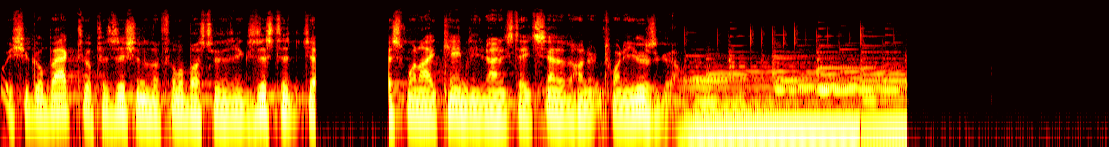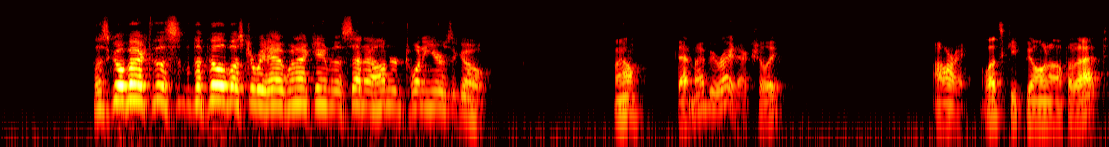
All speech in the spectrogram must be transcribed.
we should go back to a position of the filibuster that existed just when I came to the United States Senate 120 years ago. Let's go back to the, the filibuster we had when I came to the Senate 120 years ago. Well, that might be right, actually. All right, let's keep going off of that.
